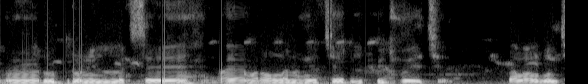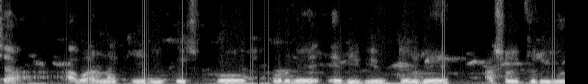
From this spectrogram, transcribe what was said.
আহ, রুদ্র নীল লিখছে ভাই আমার অনলাইন হয়েছে রিফিউজ হয়েছে। দালাল বলছে আবার নাকি রিফিউজ করবে রিভিউ করবে। আসলে কি রিভিউ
